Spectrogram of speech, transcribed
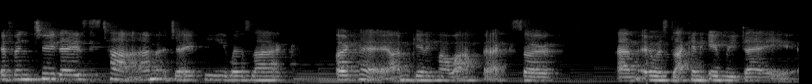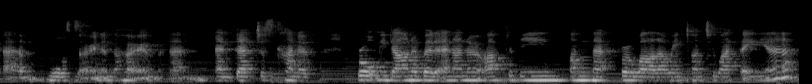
if in two days' time JP was like, okay, I'm getting my wife back. So um, it was like an everyday um, war zone in the home. Um, and that just kind of brought me down a bit. And I know after being on that for a while, I went on to Withania.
